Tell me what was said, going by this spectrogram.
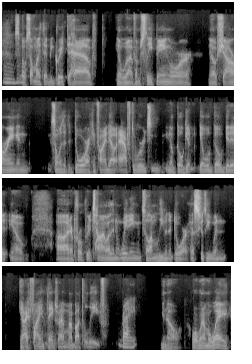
Mm-hmm. So something like that would be great to have. You know, if I'm sleeping or you know showering and someone's at the door, I can find out afterwards and you know go get go go get it. You know, uh, at an appropriate time, other than waiting until I'm leaving the door. That's usually when you know I find things when I'm about to leave. Right. You know, or when I'm away,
